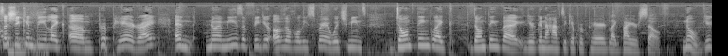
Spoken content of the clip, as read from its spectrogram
so she can be like um prepared, right? And Noemi is a figure of the Holy Spirit, which means don't think like don't think that you're gonna have to get prepared like by yourself. No, you're,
